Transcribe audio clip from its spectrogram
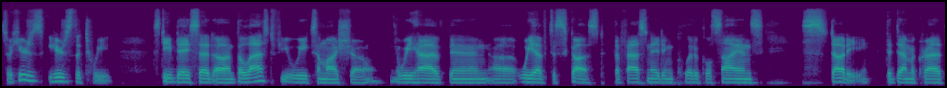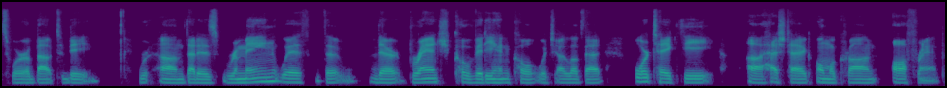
So here's here's the tweet. Steve Deace said, uh, "The last few weeks on my show, we have been uh, we have discussed the fascinating political science study the Democrats were about to be." Um, that is remain with the their branch COVIDian cult, which I love that, or take the uh, hashtag Omicron off ramp.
